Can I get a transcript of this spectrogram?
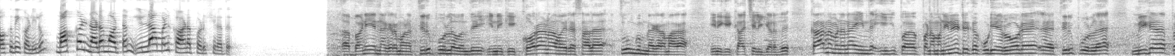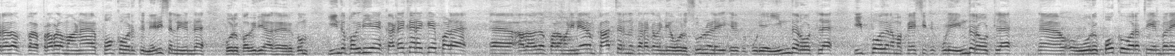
பகுதிகளிலும் மக்கள் நடமாட்டம் இல்லாமல் காணப்படுகிறது. பனியன் நகரமான திருப்பூரில் வந்து இன்னைக்கு கொரோனா வைரஸால் தூங்கும் நகரமாக இன்னைக்கு காட்சியளிக்கிறது. காரணம் என்னென்னா இந்த இப்போ இப்போ நம்ம நின்றுட்டு இருக்கக்கூடிய ரோடு திருப்பூரில் மிக பிர பிரபலமான போக்குவரத்து நெரிசல் நிகழ்ந்த ஒரு பகுதியாக இருக்கும். இந்த பகுதியை கடற்கரைக்கே பல அதாவது பல மணி நேரம் காத்திருந்து கடக்க வேண்டிய ஒரு சூழ்நிலை இருக்கக்கூடிய இந்த ரோட்டில் இப்போது நம்ம பேசிட்டு இந்த ரோட்டில் ஒரு போக்குவரத்து என்பதே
